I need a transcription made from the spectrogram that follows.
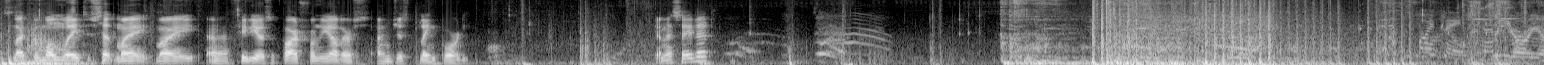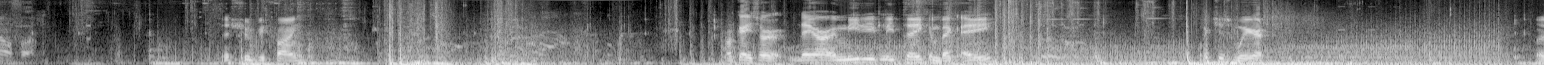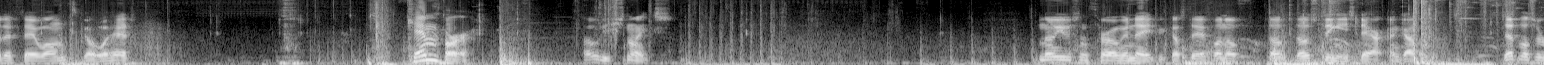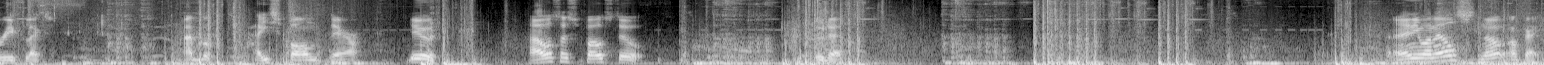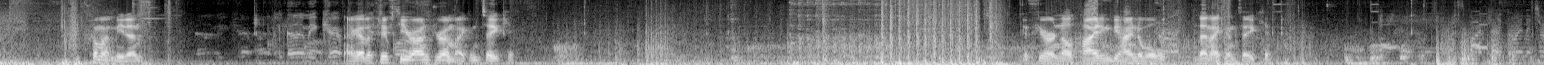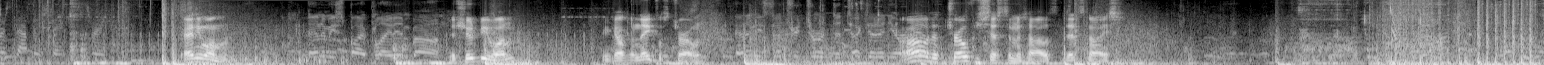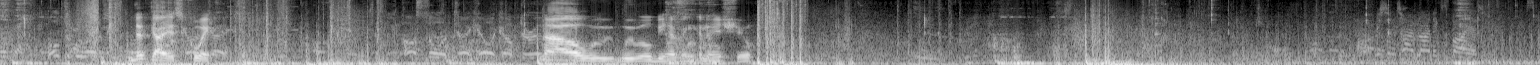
It's like the one way to set my, my uh, videos apart from the others. I'm just playing poorly. Can I say that? This should be fine. Okay, so they are immediately taken back A. Which is weird. But if they want, go ahead. Camper! Holy snakes. No use in throwing a nade because they have one of tho those thingies there and got him. That was a reflex. I he spawned there. Dude. How was I supposed to do that? Anyone else? No? Okay. Come at me then. I got a 50 round drum, I can take you. If you're not hiding behind a wall, then I can take you. Spy plane perimeter established. Sector 3. Anyone? Enemy spy plane inbound. There should be one. Because a nade was thrown. Enemy sentry turret detected in your Oh, the trophy system is out. That's nice. That guy is quick. Hostile attack helicopter in. Now we we will be having an issue. Mission timeline expired.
